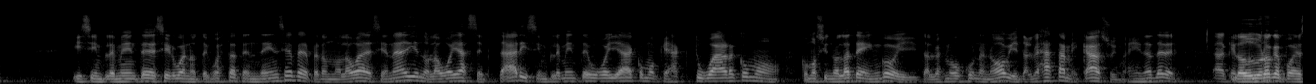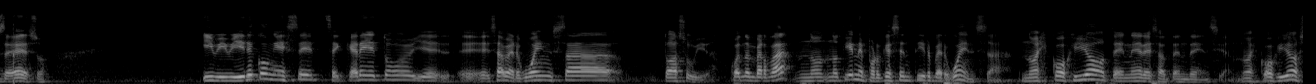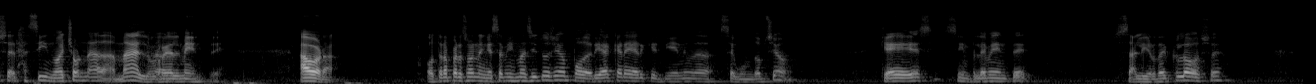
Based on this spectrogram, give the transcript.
y simplemente decir, bueno, tengo esta tendencia, pero, no la voy a decir a nadie, no la voy a aceptar y simplemente voy a como que actuar como, como si no la tengo y tal vez me busco una novia y tal vez hasta me caso, imagínate lo duro que puede ser eso. Y vivir con ese secreto y eh, esa vergüenza toda su vida. Cuando en verdad no, no, tiene por qué sentir vergüenza. No escogió tener esa tendencia. No escogió ser así. No ha hecho nada malo realmente. Ahora, otra persona en esa misma situación podría creer que tiene una segunda opción, que es simplemente salir del closet,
